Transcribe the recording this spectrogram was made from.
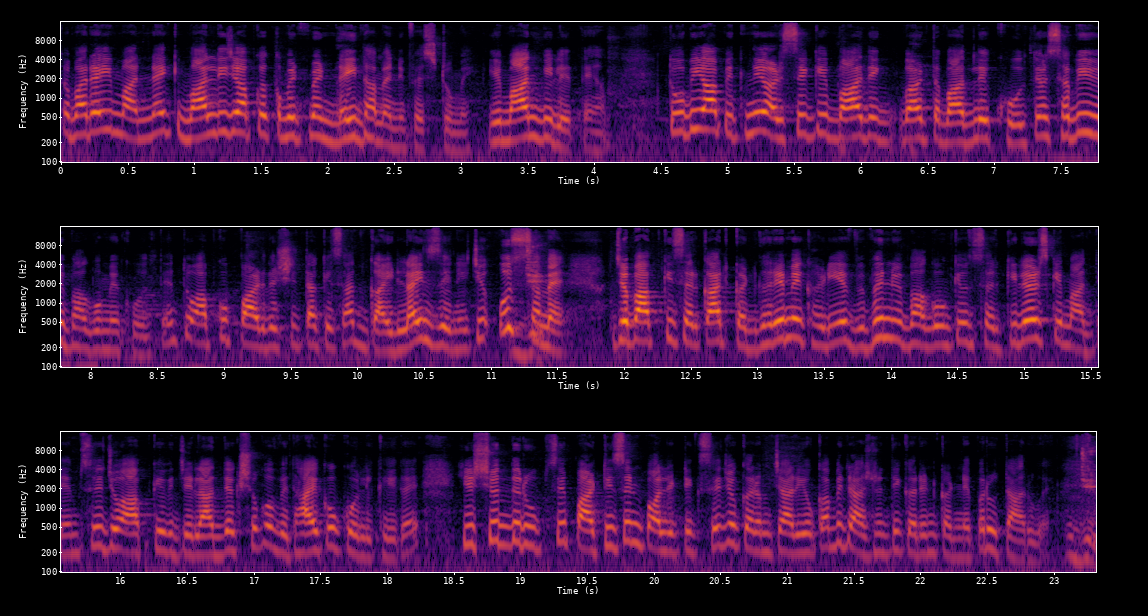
तो हमारा ये मानना है कि मान लीजिए आपका कमिटमेंट नहीं था मैनिफेस्टो में ये मान भी लेते हैं हम। तो भी आप इतने अरसे के बाद एक बार तबादले खोलते हैं और सभी विभागों में खोलते हैं तो आपको पारदर्शिता के साथ गाइडलाइंस देनी चाहिए। उस समय जब आपकी सरकार कटघरे में खड़ी है विभिन्न विभागों के उन सर्कुलर्स के माध्यम से जो आपके जिलाध्यक्षों को विधायकों को लिखे गए ये शुद्ध रूप से पार्टीजन पॉलिटिक्स से जो कर्मचारियों का भी राजनीतिकरण करने पर उतारू है।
